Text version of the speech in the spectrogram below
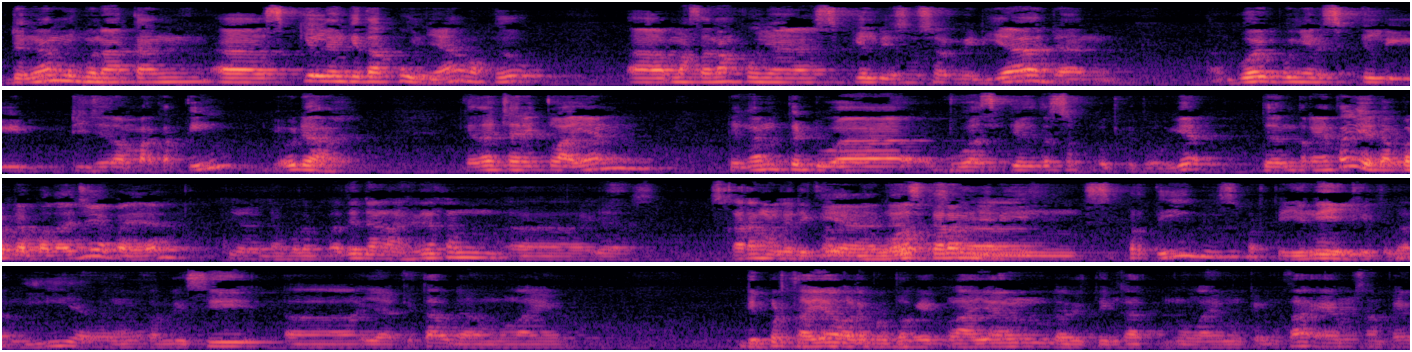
dengan menggunakan eh, skill yang kita punya waktu eh, Mas Anang punya skill di sosial media dan gue punya skill di digital marketing ya udah kita cari klien dengan kedua dua skill tersebut gitu. Ya dan ternyata ya dapat dapat aja ya pak ya. Ya dapat berarti dan akhirnya kan eh, ya sekarang menjadi ya dan Works, sekarang eh, jadi seperti ini seperti ini gitu kan. Iya. Dengan kondisi eh, ya kita udah mulai dipercaya oleh berbagai klien dari tingkat mulai mungkin UKM sampai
